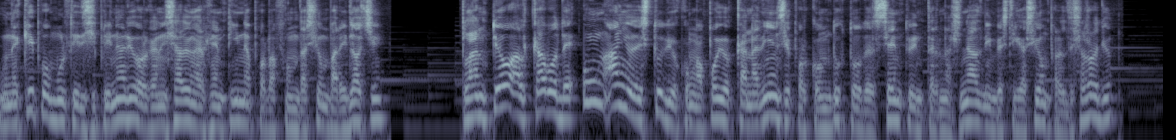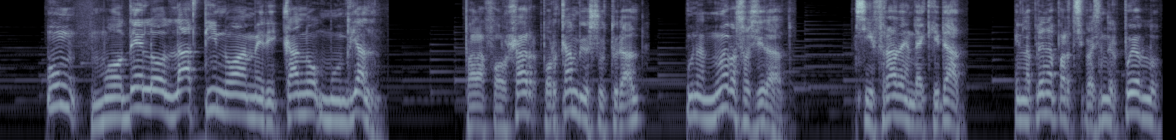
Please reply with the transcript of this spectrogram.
un equipo multidisciplinario organizado en Argentina por la Fundación Bariloche planteó al cabo de un año de estudio con apoyo canadiense por conducto del Centro Internacional de Investigación para el Desarrollo un modelo latinoamericano mundial para forjar por cambio estructural una nueva sociedad, cifrada en la equidad, en la plena participación del pueblo,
